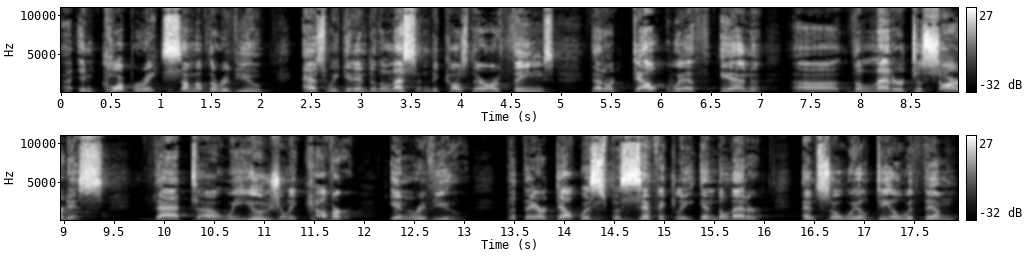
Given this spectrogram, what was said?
uh, incorporate some of the review as we get into the lesson because there are things that are dealt with in uh, the letter to Sardis that uh, we usually cover in review but they are dealt with specifically in the letter. And so we'll deal with them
